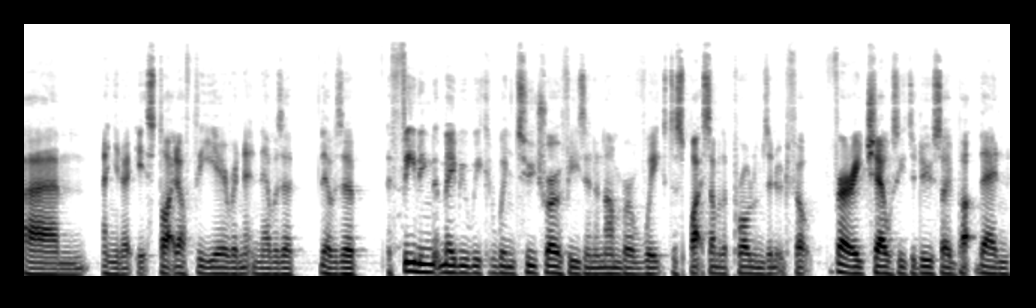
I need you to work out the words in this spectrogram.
Um, and you know, it started off the year, and, and there was a there was a, a, feeling that maybe we could win two trophies in a number of weeks, despite some of the problems, and it felt very Chelsea to do so. But then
